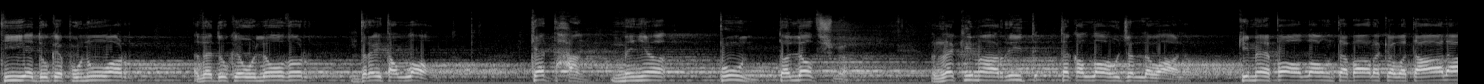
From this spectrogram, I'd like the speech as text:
Ti je duke punuar dhe duke u lodhur drejt Allahut, kedhan, me një punë të lodhshme, dhe ki me arrit tek Allahu xhel-le ve ala. Ki me e pa Allahun tebareke ve teala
